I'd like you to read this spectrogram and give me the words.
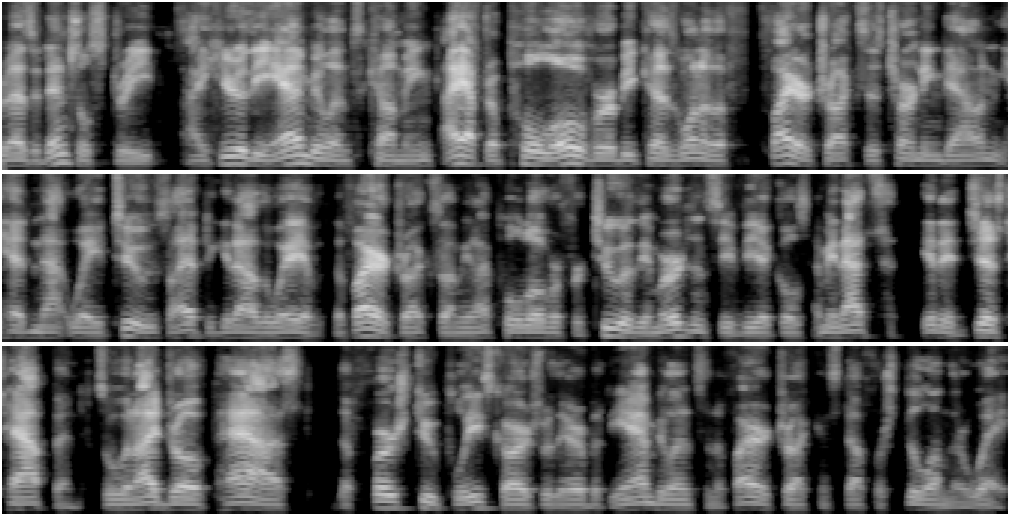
residential street. I hear the ambulance coming. I have to pull over because one of the fire trucks is turning down, heading that way too. So I have to get out of the way of the fire truck. So, I mean, I pulled over for two of the emergency vehicles. I mean, that's it had just happened. So when I drove past, the first two police cars were there, but the ambulance and the fire truck and stuff were still on their way.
